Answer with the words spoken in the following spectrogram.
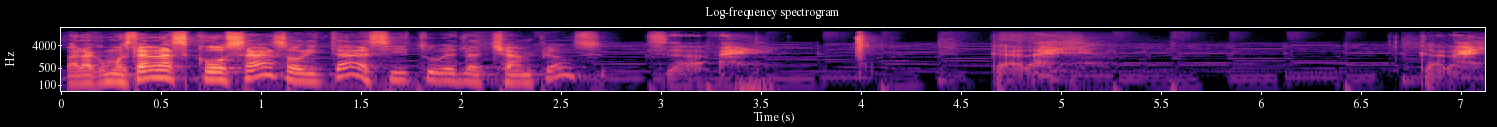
Para como están las cosas ahorita, así tú ves la Champions. Ay, caray. Caray.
